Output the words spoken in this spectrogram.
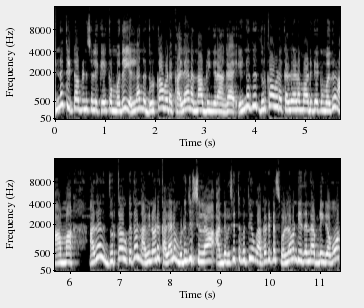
என்ன திட்டம் அப்படின்னு சொல்லி கேட்கும்போது எல்லாம் அந்த துர்காவோட கல்யாணம் தான் அப்படிங்கிறாங்க. என்னது? துர்காவோட கல்யாணமான்னு கேட்கும்போது ஆமாம் அதான் துர்காவுக்கு தான் நவீனோட கல்யாணம் முடிஞ்சிருச்சுல. அந்த விஷயத்தை பற்றி உங்கள் அக்கா கிட்ட சொல்ல வேண்டியது என்ன அப்படிங்கவும்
